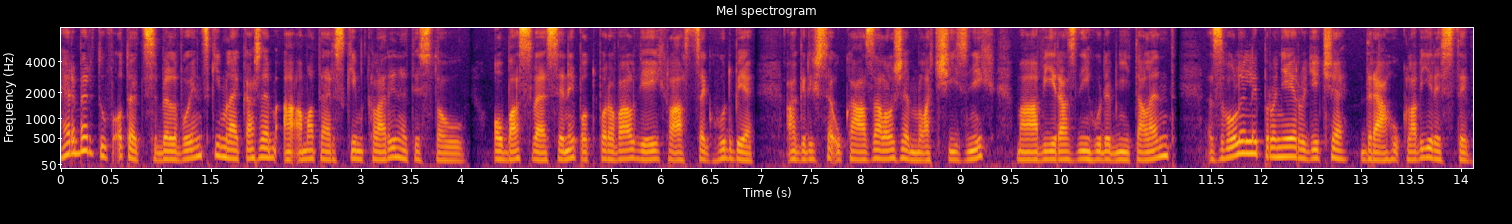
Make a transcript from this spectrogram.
Herbertův otec byl vojenským lékařem a amatérským klarinetistou. Oba své syny podporoval v jejich lásce k hudbě a když se ukázalo, že mladší z nich má výrazný hudební talent, zvolili pro něj rodiče dráhu klavíristy.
